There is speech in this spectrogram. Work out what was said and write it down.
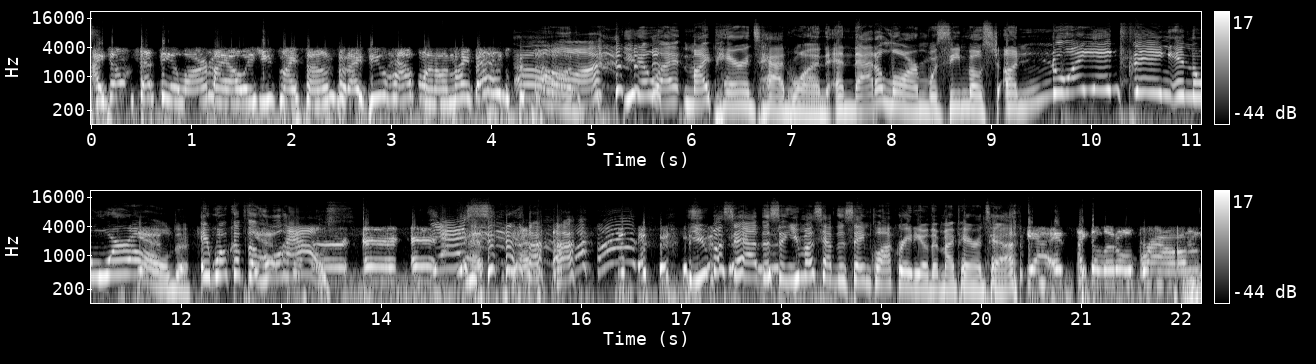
I don't set the alarm. I always use my phone, but I do have one on my bed. Oh, you know what? My parents had one, and that alarm was the most annoying thing in the world. It woke up the Yes. whole house. Er, er, er. Yes. yes. You must have the sa- you must have the same clock radio that my parents had. Yeah, it's like a little brown,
